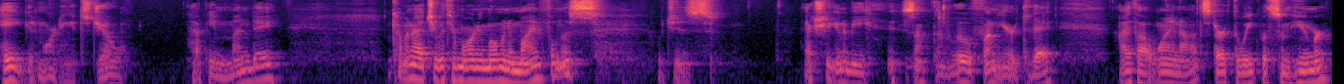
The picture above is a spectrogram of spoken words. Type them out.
Hey, good morning. It's Joe. Happy Monday. Coming at you with your morning moment of mindfulness, which is actually going to be something a little funnier today. I thought, why not start the week with some humor?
